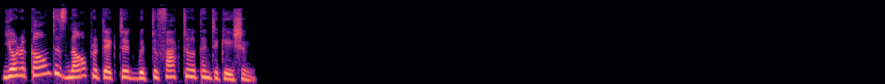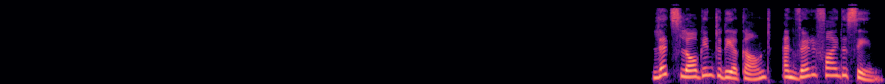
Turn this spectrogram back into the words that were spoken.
Your account is now protected with two-factor authentication. Let's log into the account and verify the same.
